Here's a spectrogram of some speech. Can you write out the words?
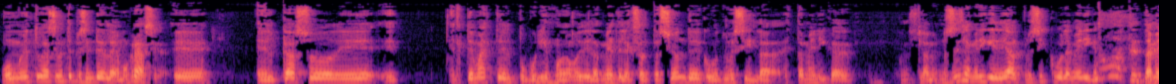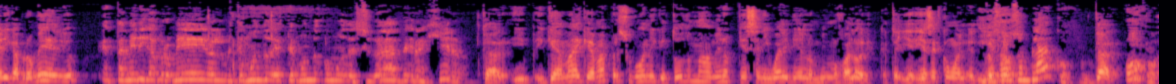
un movimiento básicamente presente de la democracia. Eh, en el caso de, eh, el tema este del populismo, digamos, de la, de la exaltación de, como tú decís, la, esta América, pues, la- no sé si es la América ideal, pero sí es como la América, No, este- la América promedio, esta América promedio, este mundo, este mundo como de ciudad de granjeros. claro, y, y que además, y que además presupone que todos más o menos piensan igual y tienen los mismos valores, y, y ese es como el, el- Y lo- que todos son blancos. pues. Claro. Ojo,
